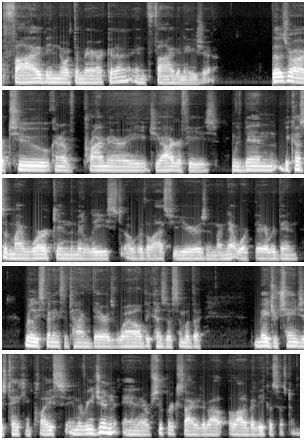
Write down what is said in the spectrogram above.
five in north america and five in asia. Those are our two kind of primary geographies. We've been because of my work in the middle east over the last few years and my network there we've been really spending some time there as well because of some of the major changes taking place in the region and are super excited about a lot of that ecosystem.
